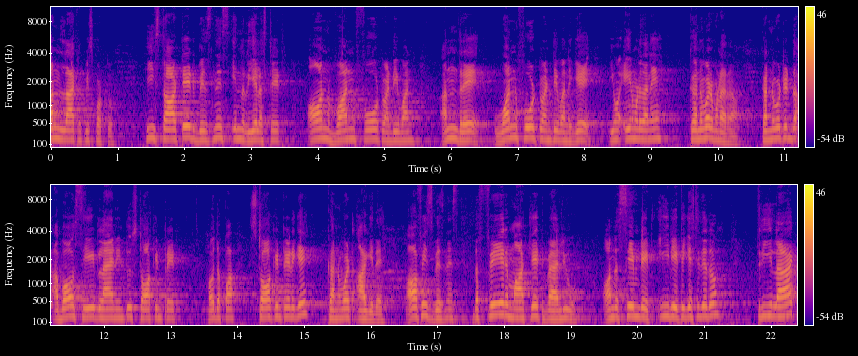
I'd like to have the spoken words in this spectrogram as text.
ಒನ್ ಲ್ಯಾಕ್ ರುಪೀಸ್ ಕೊಟ್ಟು he started business in real estate on one four twenty one ಅಂದರೆ ಒನ್ ಫೋರ್ ಟ್ವೆಂಟಿ ಒನ್ಗೆ ಇವ ಏನು ಮಾಡಿದಾನೆ ಕನ್ವರ್ಟ್ ಮಾಡ್ಯಾನ converted the above said land into stock in trade ಹೌದಪ್ಪ ಸ್ಟಾಕ್ ಇನ್ ಟ್ರೇಡ್ಗೆ ಕನ್ವರ್ಟ್ ಆಗಿದೆ of his business the fair market value on the same date ಈ ಡೇಟಿಗೆ ಎಷ್ಟಿದೆ ಅದು ತ್ರೀ ಲ್ಯಾಕ್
